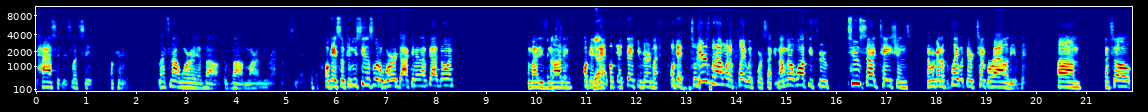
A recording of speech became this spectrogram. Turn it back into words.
passages. Let's see. Okay. Let's not worry about the Bob Marley reference yet. Okay. So can you see this little Word document I've got going? Somebody's nodding. Okay, yep. okay, thank you very much. Okay, so here's what I want to play with for a second. I'm going to walk you through two citations and we're going to play with their temporality a bit. Um, and so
